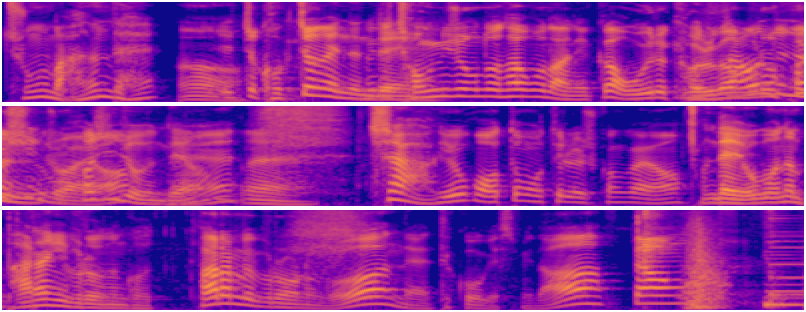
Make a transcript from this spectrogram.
중음 많은데 어. 좀 걱정했는데 근데 정리 정돈 하고 나니까 오히려 결과물은 사운드는 훨씬 좋아요. 훨씬 좋은데요. 네. 네. 자, 이거 어떤 것 들려줄 건가요? 네, 요거는 바람이 불어오는 곳. 바람이 불어오는 거, 네 듣고 오겠습니다. 뿅.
